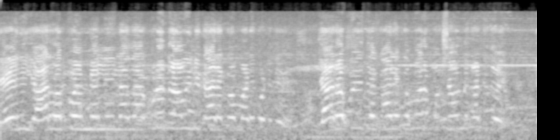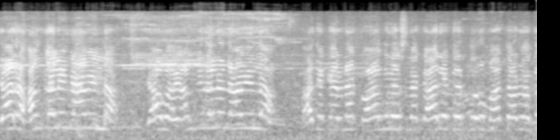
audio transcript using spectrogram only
ಏನು, ಯಾರೊಬ್ಬ ಎಂ ಎಲ್ ಎ ಇಲ್ಲದ ಕೂಡ ನಾವು ಇಲ್ಲಿ ಕಾರ್ಯಕ್ರಮ ಮಾಡಿಕೊಟ್ಟಿದ್ದೇವೆ. ಯಾರೊಬ್ಬ ಇದ್ದ ಕಾರ್ಯಕ್ರಮ ಪಕ್ಷವನ್ನು ಕಟ್ಟಿದ್ದೇವೆ ಯಾರ ಹಂಗಲ್ಲಿ ನಾವಿಲ್ಲ. ಯಾವ ಹಂಗಿನಲ್ಲೂ ನಾವಿಲ್ಲ. ಆದ ಕಾರಣ ಕಾಂಗ್ರೆಸ್ನ ಕಾರ್ಯಕರ್ತರು ಮಾತಾಡುವಾಗ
